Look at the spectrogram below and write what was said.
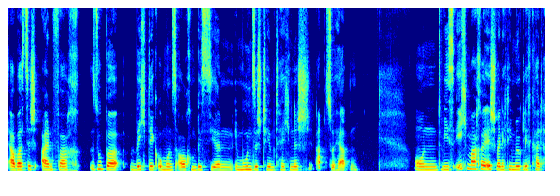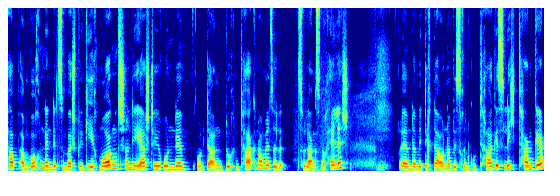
Aber es ist einfach super wichtig, um uns auch ein bisschen immunsystemtechnisch abzuhärten. Und wie es ich mache, ist, wenn ich die Möglichkeit habe, am Wochenende zum Beispiel gehe ich morgens schon die erste Runde und dann durch den Tag nochmal, so, solange es noch hell ist, ähm, damit ich da auch noch ein bisschen gut Tageslicht tanke.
